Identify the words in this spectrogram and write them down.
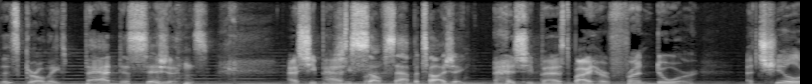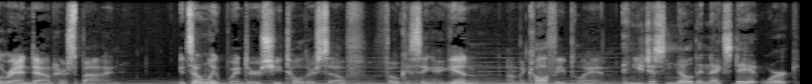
This girl makes bad decisions. As she passed She's by, self sabotaging. as she passed by her front door, a chill ran down her spine. It's only winter, she told herself, focusing again on the coffee plan. And you just know the next day at work,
